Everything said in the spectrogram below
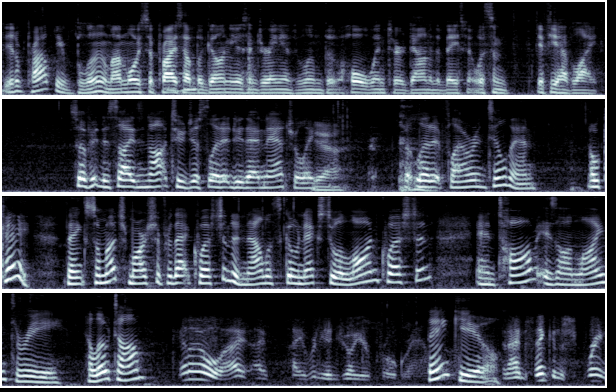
it'll probably bloom. I'm always surprised how begonias and geraniums bloom the whole winter down in the basement with some, if you have light. So if it decides not to, just let it do that naturally. Yeah. But let it flower until then. Okay, thanks so much, Marcia, for that question. And now let's go next to a lawn question. And Tom is on line three. Hello, Tom. Hello, I, I, I really enjoy your program. Thank you. And I'm thinking spring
